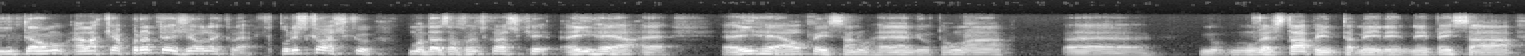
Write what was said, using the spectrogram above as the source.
Então, ela quer proteger o Leclerc. Por isso que eu acho que uma das razões que eu acho que é irreal, é, é irreal pensar no Hamilton lá, é, no, no, Verstappen também, nem, nem pensar,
